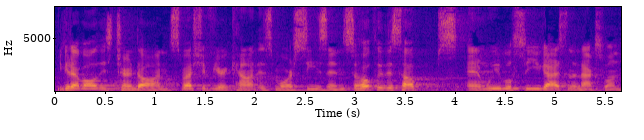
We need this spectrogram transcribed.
You could have all these turned on especially if your account is more seasoned. So hopefully this helps and we will see you guys in the next one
